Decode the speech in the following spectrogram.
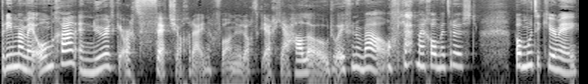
prima mee omgaan. En nu werd ik er echt vet chagrijnig van. Nu dacht ik echt, ja hallo, doe even normaal. Laat mij gewoon met rust. Wat moet ik hiermee?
